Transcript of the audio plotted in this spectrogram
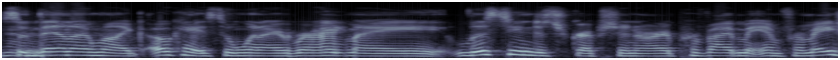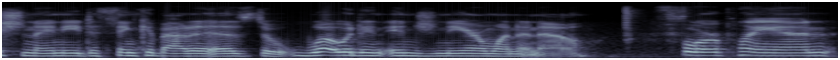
So then I'm like, okay, so when I write my listing description or I provide my information, I need to think about it as to what would an engineer want to know? Floor plan,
